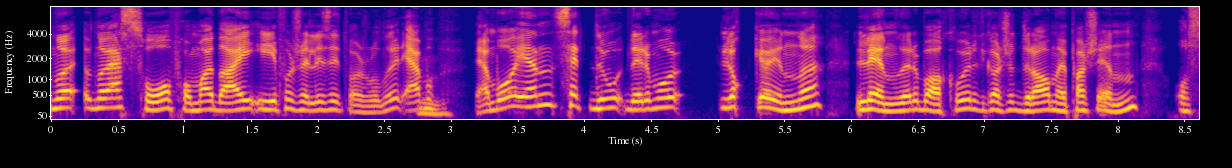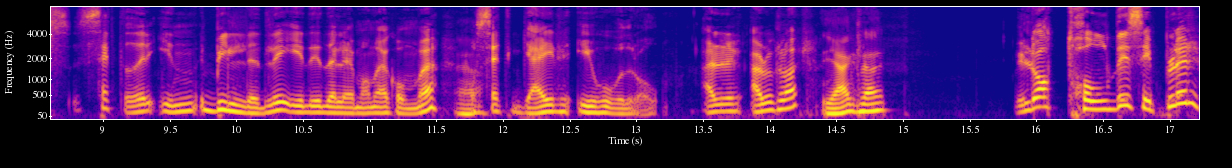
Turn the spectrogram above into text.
når, når jeg så for meg deg i forskjellige situasjoner. Jeg må, Mm. jeg må igjen sette Dere må lukke øynene, lene dere bakover, kanskje dra ned persiennen, og sette dere inn billedlig i de dilemmaene jeg kommer med, Ja. og sett Geir i hovedrollen. Er, er du klar? Jeg er klar. Vil du ha tolv disipler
